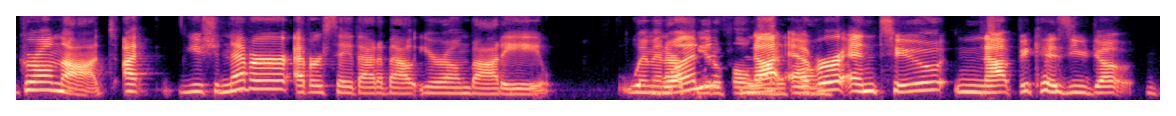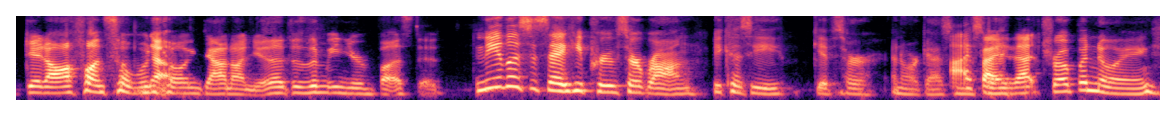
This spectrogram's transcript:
Girl, not. I you should never ever say that about your own body. Women are beautiful. not wonderful. ever, and two, not because you don't get off on someone No. going down on you. That doesn't mean you're busted. Needless to say, he proves her wrong because he gives her an orgasm. I find that trope annoying.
